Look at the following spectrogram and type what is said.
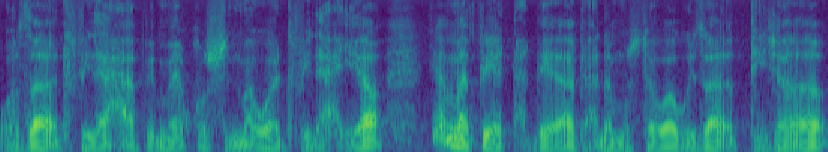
وزارة الفلاحة فيما يخص المواد الفلاحية. كما فيه تحضيرات على مستوى وزارة التجارة.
